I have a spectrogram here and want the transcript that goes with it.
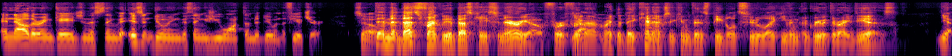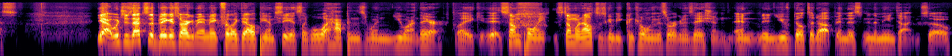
And now they're engaged in this thing that isn't doing the things you want them to do in the future. So and that's frankly the best case scenario for for yeah. them right? That they can actually convince people to like even agree with their ideas. Yes yeah, which is that's the biggest argument I make for like the LPMC. It's like, well, what happens when you aren't there? Like at some point, someone else is going to be controlling this organization, and, and you've built it up in this in the meantime. So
